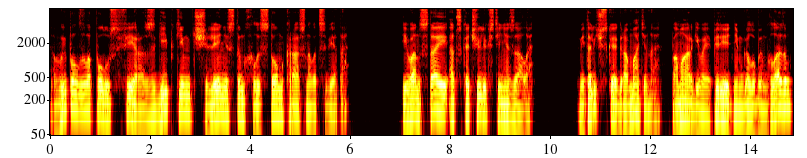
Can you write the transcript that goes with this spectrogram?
выползла полусфера с гибким членистым хлыстом красного цвета. Иван с Таей отскочили к стене зала. Металлическая громадина, помаргивая передним голубым глазом,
